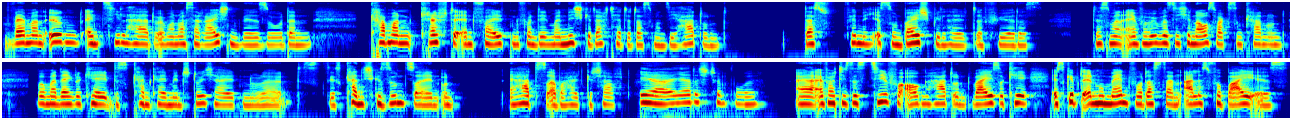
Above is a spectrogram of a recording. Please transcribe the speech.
wenn man irgendein Ziel hat, wenn man was erreichen will, so, dann kann man Kräfte entfalten, von denen man nicht gedacht hätte, dass man sie hat. Und das, finde ich, ist so ein Beispiel halt dafür, dass, dass man einfach über sich hinauswachsen kann und wo man denkt, okay, das kann kein Mensch durchhalten oder das, das kann nicht gesund sein. Und er hat es aber halt geschafft. Ja, ja, das stimmt wohl. er einfach dieses Ziel vor Augen hat und weiß, okay, es gibt einen Moment, wo das dann alles vorbei ist,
